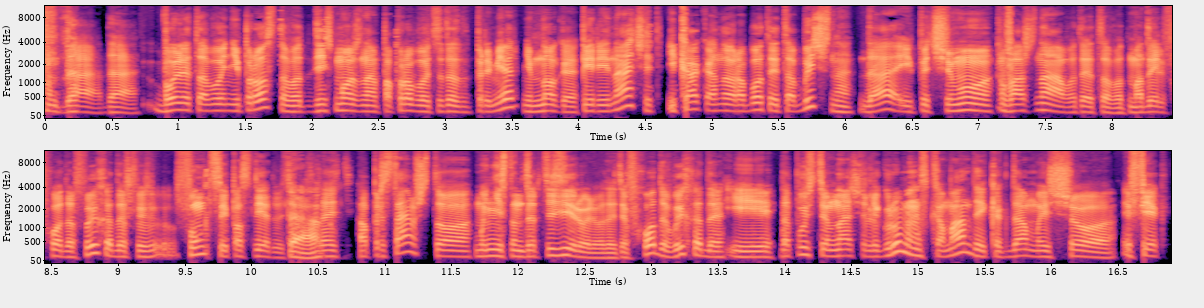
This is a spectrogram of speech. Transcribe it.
Да, да. Более того, не просто. Вот здесь можно попробовать этот пример немного переиначить, и как оно работает обычно, да, и почему важна вот эта вот модель входов, выходов и функций последовательности. А представим, что мы не стандартизировали вот эти входы, выходы, и, допустим, начали груминг с командой, когда мы еще эффект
